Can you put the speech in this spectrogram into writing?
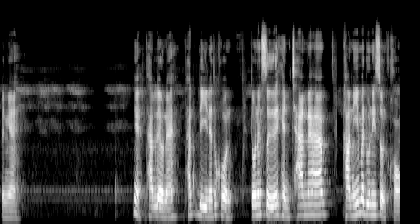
เป็นไงเนี่ยทัชเร็วนะ ทัชดีนะทุกคนตัวหนังสือเห็นชัดนะครับ คราวนี้มาดูในส่วนของ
